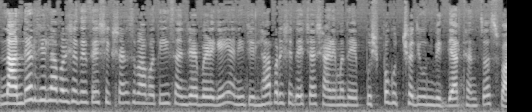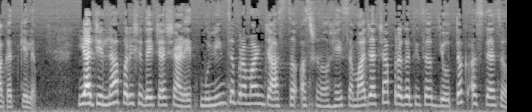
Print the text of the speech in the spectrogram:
नांदेड जिल्हा परिषदेचे शिक्षण सभापती संजय बेळगे यांनी जिल्हा परिषदेच्या शाळेमध्ये पुष्पगुच्छ देऊन विद्यार्थ्यांचं स्वागत केलं. या जिल्हा परिषदेच्या शाळेत मुलींचं प्रमाण जास्त असणं हे समाजाच्या प्रगतीचं द्योतक असल्याचं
